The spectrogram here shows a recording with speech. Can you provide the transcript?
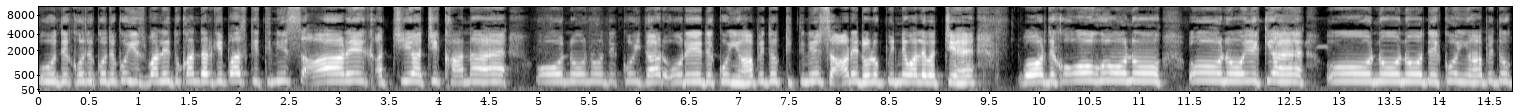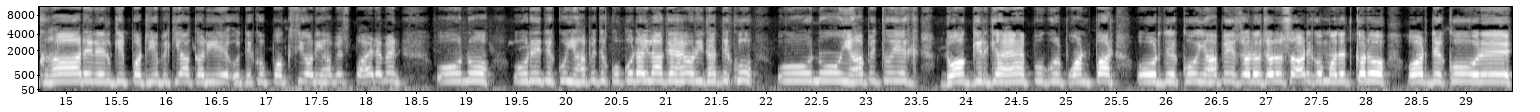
ओ देखो देखो देखो, इस वाले दुकानदार के पास कितनी सारे अच्छी अच्छी खाना है। ओ नो नो, देखो, इधर, और ये देखो, यहाँ पे तो कितने सारे ढोलक पीने वाले बच्चे हैं। और देखो ओ, नो ओ नो ये क्या है? ओ नो नो देखो यहाँ पे तो सारे रेल की पटरियों पे क्या करिए? देखो पक्षी और यहाँ पे स्पाइडरमैन ओ नो ये देखो यहाँ पे तो कोकोडाइल आ गया है और इधर देखो ओ नो यहाँ पे तो एक डॉग गिर गया है पुकुर पॉइंट पर और देखो यहाँ पे चलो चलो सारे को मदद करो और देखो अरे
